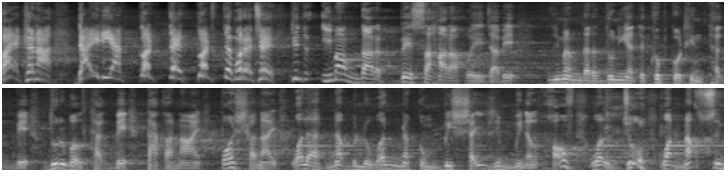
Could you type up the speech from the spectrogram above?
পায়খানা ডায়রিয়া করতে করতে ইমানদার বেসাহারা হয়ে যাবে। ইমানদার দুনিয়াতে খুব কঠিন থাকবে, দুর্বল থাকবে, টাকা নাই, পয়সা নাই। ওয়ালা নাবলু ওয়ান্নাকুম বিশাইয়িম মিনাল খাউফ ওয়াল জু ওয়ান নাকসিম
